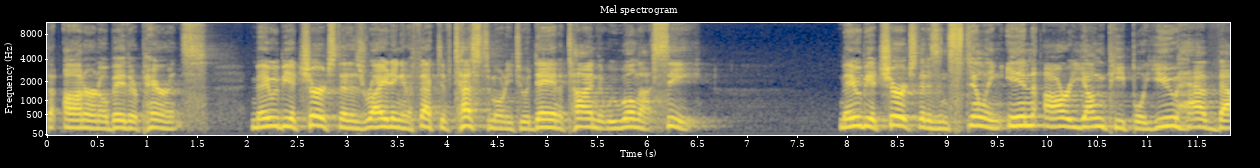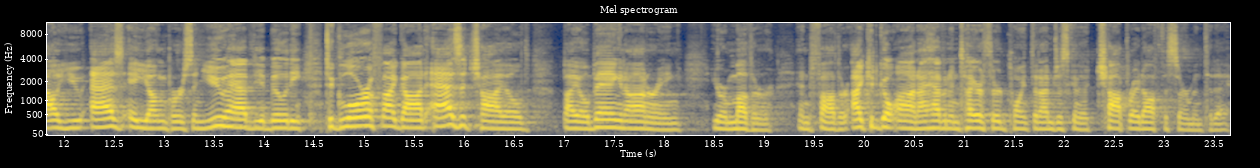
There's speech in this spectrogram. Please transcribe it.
that honor and obey their parents. May we be a church that is writing an effective testimony to a day and a time that we will not see. May we be a church that is instilling in our young people you have value as a young person. You have the ability to glorify God as a child by obeying and honoring your mother and Father. I could go on. I have an entire third point that I'm just going to chop right off the sermon today.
